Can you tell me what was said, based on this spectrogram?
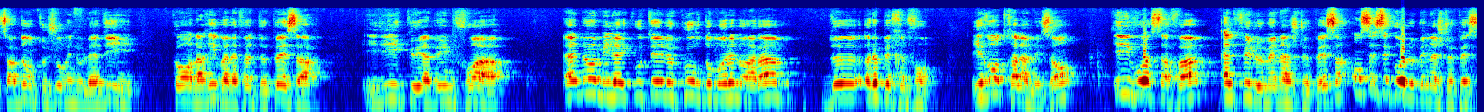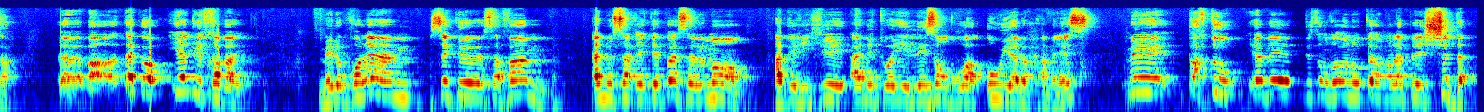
Sardon, toujours il nous l'a dit, quand on arrive à la fête de Pesach, il dit qu'il y avait une fois un homme, il a écouté le cours de Moreno arabe de Rabbi Khalfoun. Il rentre à la maison, il voit sa femme, elle fait le ménage de Pessah. On sait c'est quoi le ménage de Pessah? Euh, bon, d'accord, il y a du travail. Mais le problème, c'est que sa femme, elle ne s'arrêtait pas seulement à vérifier, à nettoyer les endroits où il y a le Hames, mais partout, il y avait des endroits en hauteur, on l'appelait Shidda.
